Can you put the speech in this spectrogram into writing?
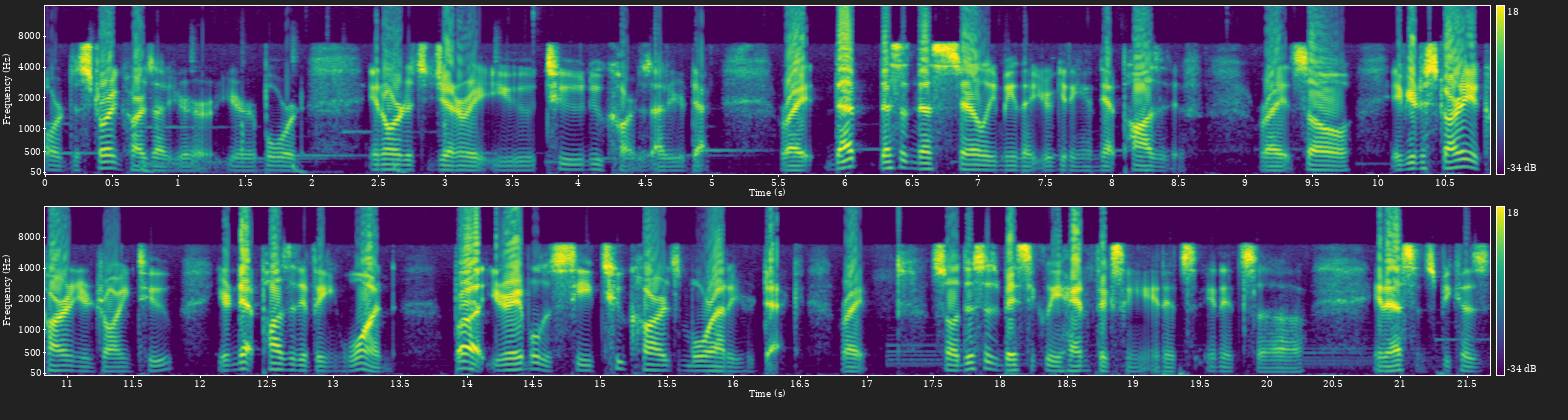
or destroying cards out of your your board in order to generate you two new cards out of your deck right? That doesn't necessarily mean that you're getting a net positive right? So if you're discarding a card and you're drawing two your net positive being one but you're able to see two cards more out of your deck right? So this is basically hand fixing in its in its uh, in essence because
